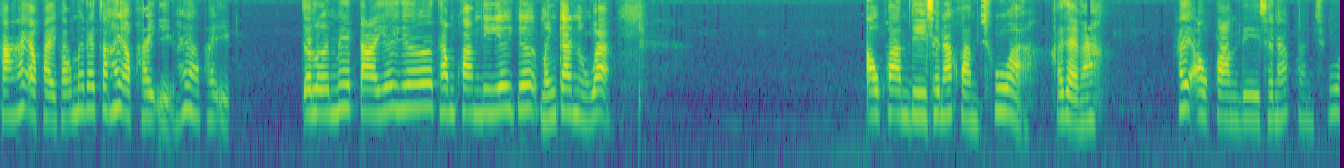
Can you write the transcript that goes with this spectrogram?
คะให้อภัยเขาไม่ได้ก็ให้อภัยอีก ให้อภัยอีกเจริญเมตตาเยอะๆทำความดีเยอะๆเหมือนกันหนูว่า เอาความดีชนะความชั่ว เข้าใจไหมให้เอาความดีชนะความชั่ว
